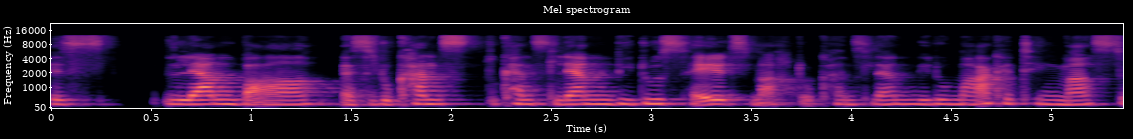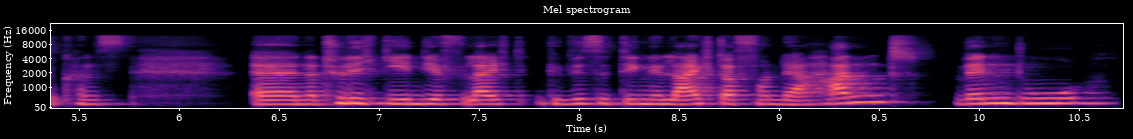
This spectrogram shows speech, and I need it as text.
ist lernbar. Also du kannst, du kannst lernen, wie du Sales machst, du kannst lernen, wie du Marketing machst, du kannst äh, natürlich gehen dir vielleicht gewisse Dinge leichter von der Hand, wenn du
